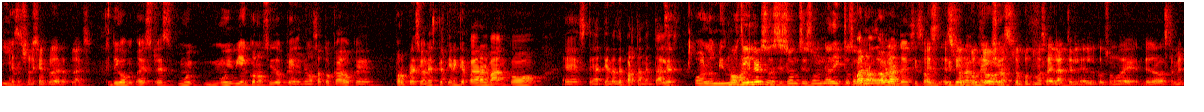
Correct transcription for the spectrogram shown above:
Ese es un ejemplo de red flags. Digo, es, es muy, muy bien conocido que nos ha tocado que por presiones que tienen que pagar al banco, este, a tiendas departamentales. o a los mismos dealers, o si son, si son adictos a Bueno, droga. hablando de si, son, es, si es un punto, es un punto más adelante el, el consumo de, de drogas también.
